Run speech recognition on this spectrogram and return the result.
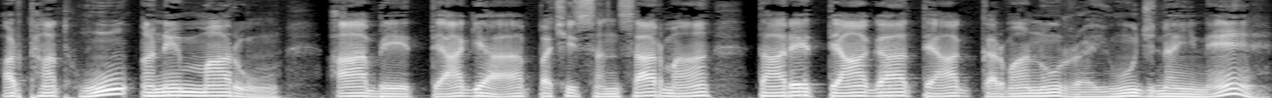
અર્થાત હું અને મારું, આ બે ત્યાગ્યા પછી સંસારમાં તારે ત્યાગા ત્યાગ કરવાનું રહ્યું જ નહીં ને?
